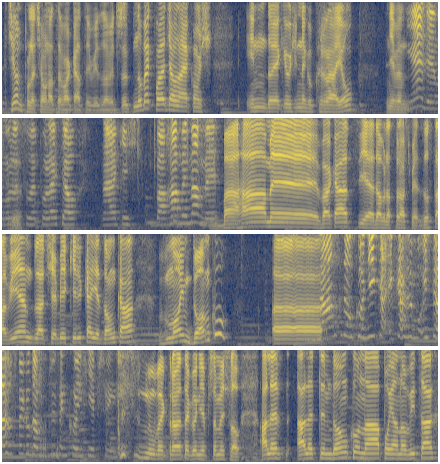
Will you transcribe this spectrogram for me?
Gdzie on poleciał na te wakacje, widzowie? Czy Nubek poleciał na jakąś, in, do jakiegoś innego kraju? Nie wiem. Nie wiem, może Jest- sobie poleciał na jakieś Bahamy mamy. Bahamy, wakacje. Dobra, sprawdźmy. Zostawiłem dla ciebie kilka jedzonka w moim domku? Eee, Zamknął konika i każe mu iść teraz do swojego domu, przecież ten konik nie przejdzie. Nówek trochę tego nie przemyślał. Ale, ale w tym domku na Pojanowicach,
